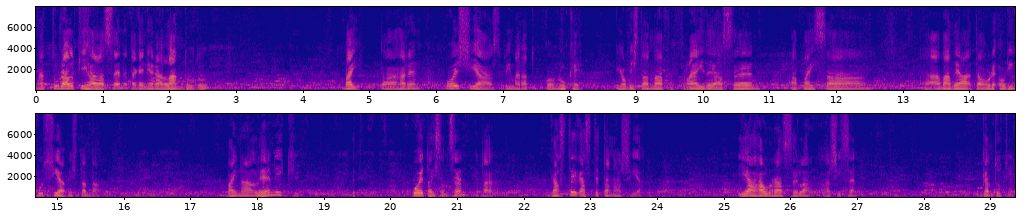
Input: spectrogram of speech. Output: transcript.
Naturalki hala zen eta gainera landu du. Bai, eta haren poesia azpimarratuko nuke jo biztan da fraidea zen, apaiza, abadea eta hori guzia biztan. Baina lehenik poeta izan zen eta gazte gaztetan hasia. Ia haurra zela hasi zen kantutik.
